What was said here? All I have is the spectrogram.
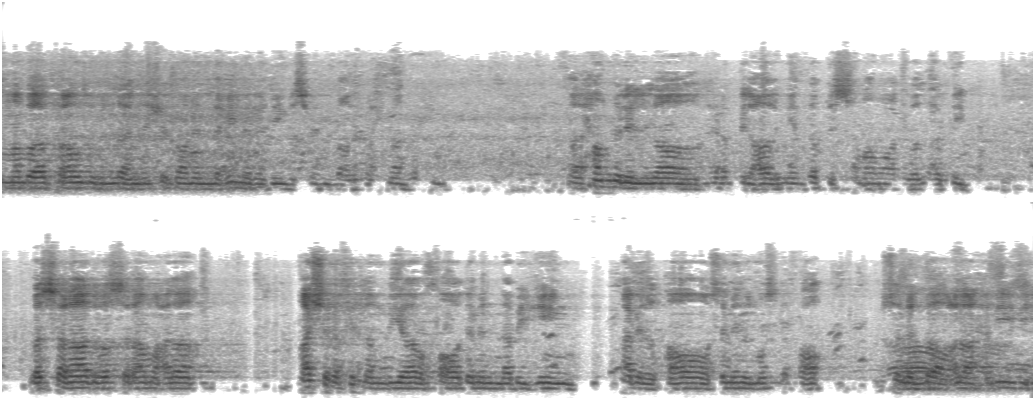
أما بعد فأعوذ بالله من الشيطان اللعين الرجيم. بسم الله الرحمن الرحيم. الحمد لله رب العالمين، رب السماوات والأرض والصلاة والسلام على أشرف الأنبياء وخاتم النبيين أبي القاسم المصطفى صلى الله على حبيبه،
